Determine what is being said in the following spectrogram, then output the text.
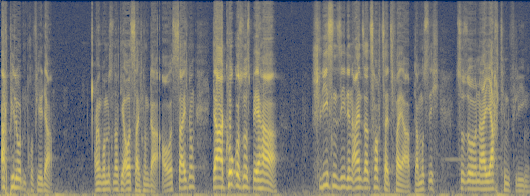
Ach, Pilotenprofil, da. Irgendwo müssen noch die Auszeichnungen da. Auszeichnung. Da, Kokosnuss BH. Schließen Sie den Einsatz Hochzeitsfeier ab. Da muss ich zu so einer Yacht hinfliegen.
